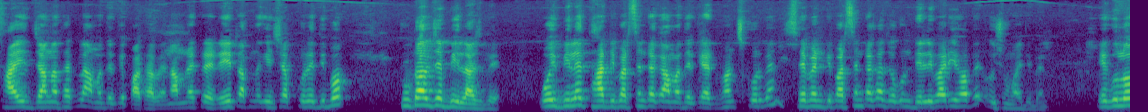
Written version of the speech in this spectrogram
সাইজ জানা থাকলে আমাদেরকে পাঠাবেন। আমরা একটা রেট আপনাকে হিসাব করে দিব। টোটাল যে বিল আসবে ওই বিলে থার্টি পার্সেন্ট টাকা আমাদেরকে অ্যাডভান্স করবেন সেভেন্টি পার্সেন্ট টাকা যখন ডেলিভারি হবে, ওই সময় দিবেন। এগুলো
